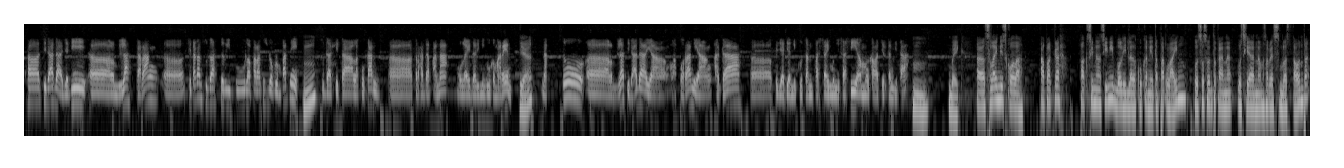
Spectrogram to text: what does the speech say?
Eh, tidak ada. Jadi eh, alhamdulillah sekarang eh, kita kan sudah 1824 nih Hmm? sudah kita lakukan eh, terhadap anak mulai dari minggu kemarin. Ya. itu eh, alhamdulillah tidak ada yang laporan yang ada eh, kejadian ikutan pasca imunisasi yang mengkhawatirkan kita. Hmm. Baik. Eh, selain di sekolah, apakah vaksinasi ini boleh dilakukan di tempat lain khusus untuk anak usia 6 sampai 11 tahun, Pak?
